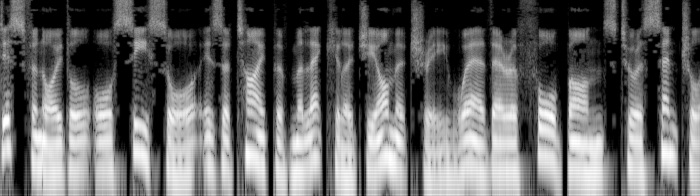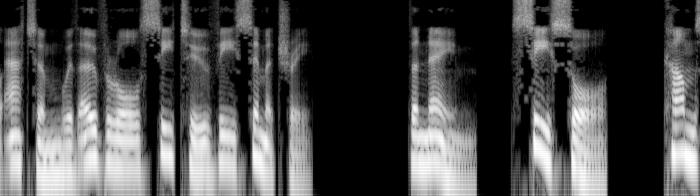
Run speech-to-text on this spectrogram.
Disphenoidal or seesaw is a type of molecular geometry where there are four bonds to a central atom with overall C2V symmetry. The name, seesaw, comes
